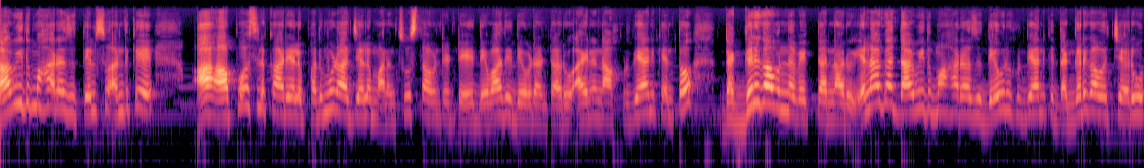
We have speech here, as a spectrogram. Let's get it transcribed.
దావీద్ మహారాజు తెలుసు. అందుకే ఆ అపోసల కార్యాలు పదమూడు అధ్యాయులు మనం చూస్తూ ఉంటుంటే దేవాది దేవుడు అంటారు ఆయన నా హృదయానికి ఎంతో దగ్గరగా ఉన్న వ్యక్తి అన్నారు. ఎలాగా దావీదు మహారాజు దేవుని హృదయానికి దగ్గరగా వచ్చారు?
